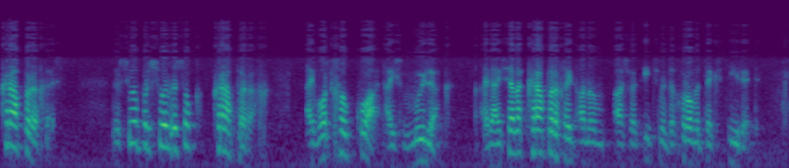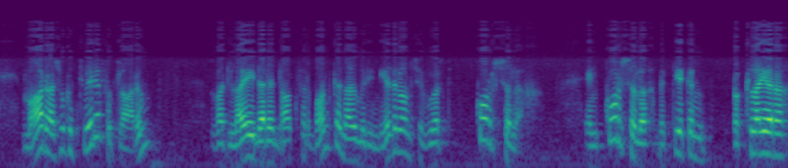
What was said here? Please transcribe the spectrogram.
krapperig is. Nou so 'n persoon is ook krapperig. Hy word gou kwaad, hy's moeilik. Hy hy sê 'n krapperigheid aan hom as wat iets met 'n grouwe tekstuur het. Maar daar's ook 'n tweede verklaring wat lui dat dit dalk verband kan hou met die Nederlandse woord korselig. En korselig beteken bekleierig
